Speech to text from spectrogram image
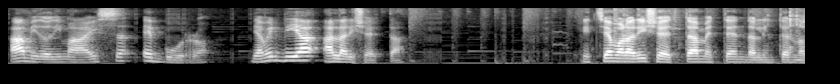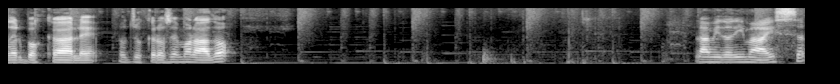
amido di mais e burro. Diamo il via alla ricetta. Iniziamo la ricetta mettendo all'interno del boccale lo zucchero semolato, l'amido di mais,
